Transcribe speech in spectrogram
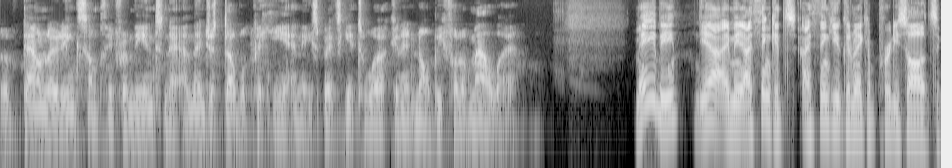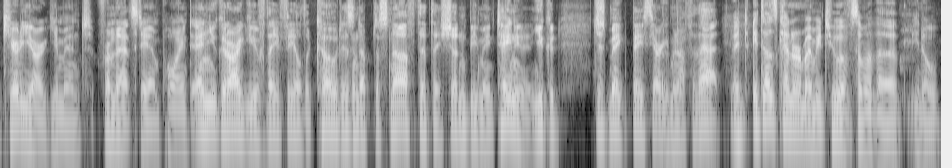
of downloading something from the internet and then just double clicking it and expecting it to work and it not be full of malware? Maybe. Yeah, I mean, I think it's I think you could make a pretty solid security argument from that standpoint. And you could argue if they feel the code isn't up to snuff that they shouldn't be maintaining it. You could just make base the argument off of that. It, it does kind of remind me too of some of the, you know,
